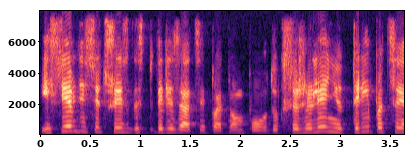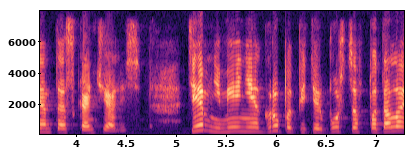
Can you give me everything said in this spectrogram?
и 76 госпитализаций по этому поводу. К сожалению, три пациента скончались. Тем не менее, группа петербуржцев подала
